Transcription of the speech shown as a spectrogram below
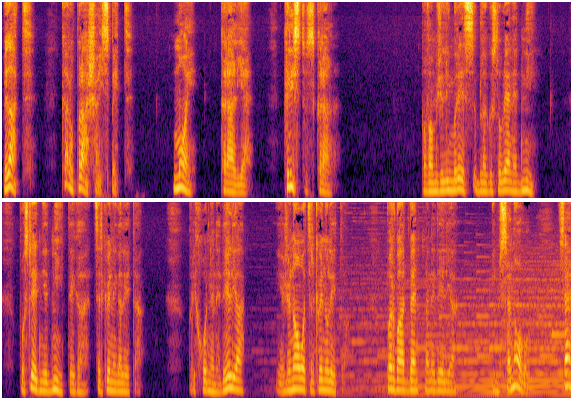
Pilat, kar vprašaj spet. Moj kralj je, Kristus kralj. Pa vam želim res blagoslovljene dni, poslednje dni tega crkvenega leta. Prihodnja nedelja je že novo crkveno leto prva adventna nedelja in vse novo, vse,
